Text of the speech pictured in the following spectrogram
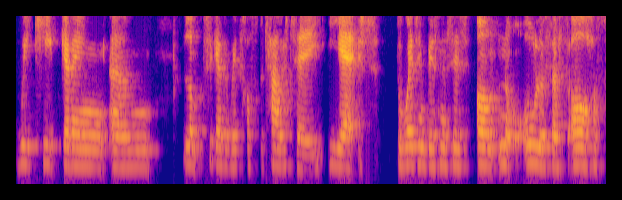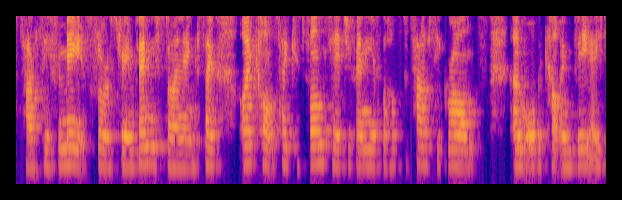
We keep getting um, lumped together with hospitality, yet the wedding businesses aren't not all of us are hospitality. For me it's floristry and venue styling. So i can't take advantage of any of the hospitality grants um, or the cut in vat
